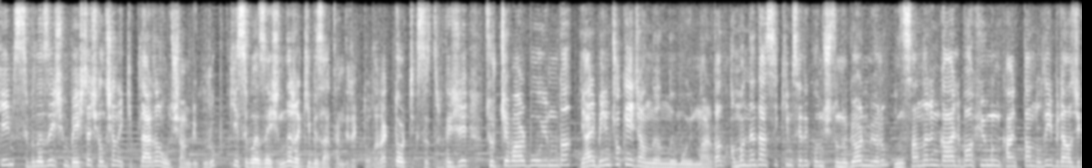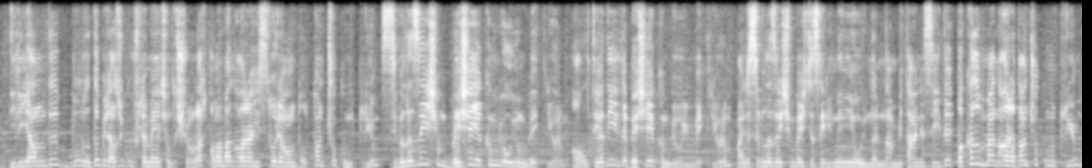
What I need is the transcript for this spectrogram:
Games Civilization 5'te çalışan ekiplerden oluşan bir grup. Ki Civilization'da rakibi zaten direkt olarak. 4X strateji. Türkçe var bu oyunda. Yani benim çok heyecanlandığım oyunlardan ama nedense kimsenin konuştuğunu görmüyorum. İnsanların galiba Humankind'dan dolayı birazcık dili yandı. Burada da birazcık üflemeye çalışıyorlar. Ama ben Ara History Untold'dan çok umutluyum. Civilization 5'e yakın bir oyun bekliyorum. 6'ya değil de 5'e yakın bir oyun bekliyorum. Bence Civilization 5 işte serinin iyi oyunlarından bir tanesiydi. Bakalım ben aradan çok umutluyum.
